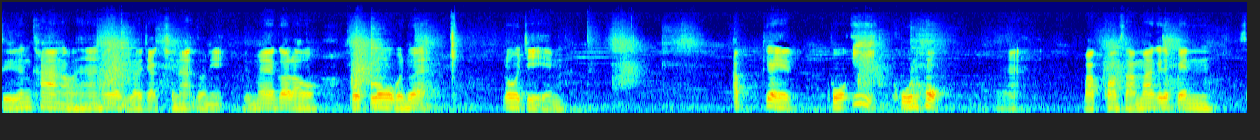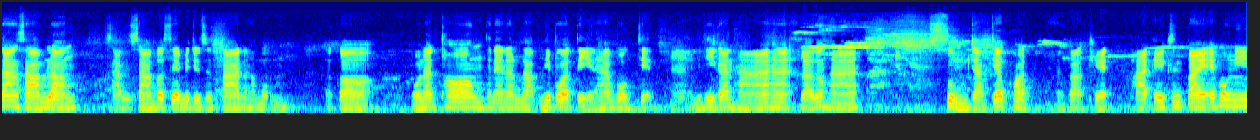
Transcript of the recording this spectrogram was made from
ซื้อข้างๆเอานะฮะถ้าเกิดเราอยากชนะตัวนี้ หรือแม่ก็เราพกโล่ไปด้วยโล่ GM อัปเกรดโคอีคูณ6นะฮะปรับความสามารถก็จะเป็นสร้าง 3 หลัง 33%เป็นจุดสตาร์ทนะครับผม แล้วก็ โบนัสทองคะแนนลำดับนี้ปกตินะฮะบวก7อ่าวิธีการหาฮะเราต้องหาสุ่มจากแจ็คพอตแล้วก็เคสพาร์ทเขึ้นไปไอ้พวกนี้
